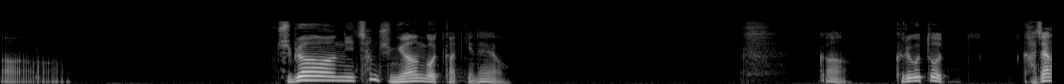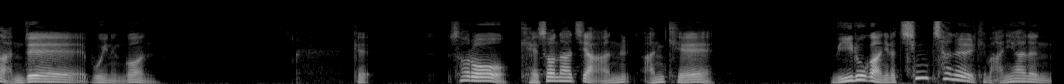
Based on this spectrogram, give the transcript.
어, 주변이 참 중요한 것 같긴 해요. 그러니까 그리고 또 가장 안 돼 보이는 건 서로 개선하지 않, 않게 위로가 아니라 칭찬을 이렇게 많이 하는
